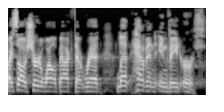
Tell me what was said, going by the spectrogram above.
I saw a shirt a while back that read, let heaven invade earth.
